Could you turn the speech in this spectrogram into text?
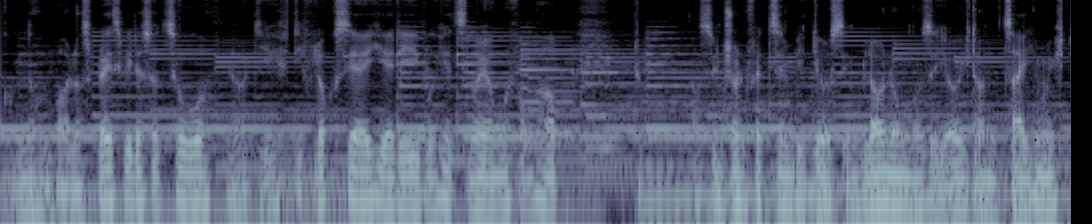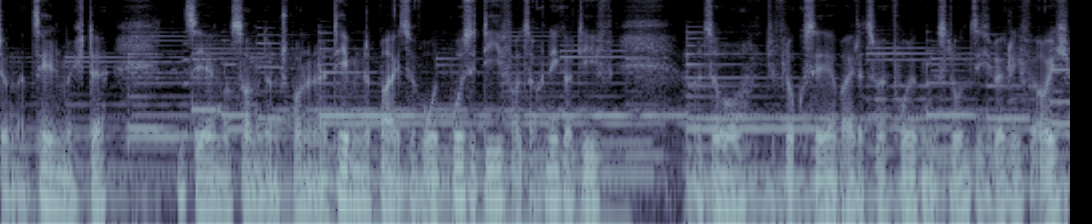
Kommen noch ein paar Lost Place Videos dazu. Ja, die, die Vlog-Serie hier, die, wo ich jetzt neu angefangen habe. Das sind schon 14 Videos in Planung, was ich euch dann zeigen möchte und erzählen möchte. Es sind sehr interessante und spannende Themen dabei, sowohl positiv als auch negativ. Also die Vlog-Serie weiter zu verfolgen, das lohnt sich wirklich für euch.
